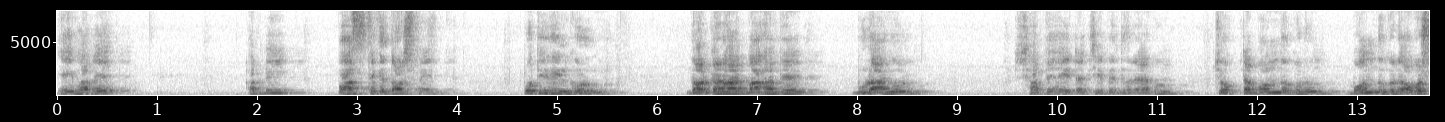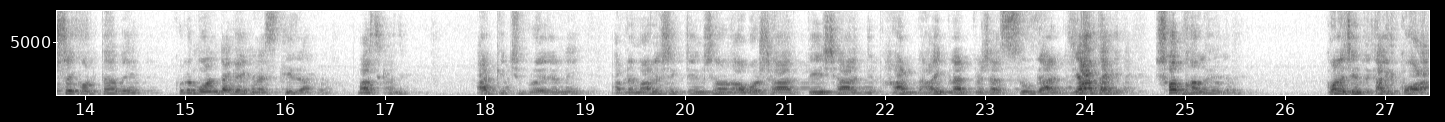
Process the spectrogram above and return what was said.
এইভাবে আপনি পাঁচ থেকে দশ মিনিট প্রতিদিন করুন। দরকার হয় বাঁ হাতে বুড়া আঙুল, সাথে এটা চেপে ধরে রাখুন, চোখটা বন্ধ করুন। বন্ধ করে অবশ্যই করতে হবে, খুলে মনটাকে এখানে স্থির রাখুন, মাঝখানে। আর কিছু প্রয়োজন নেই, আপনার মানসিক টেনশন অবসাদ pressure heart high blood pressure sugar যা থাকে, সব ভালো হয়ে যাবে। কোনো চিন্তা, খালি করা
